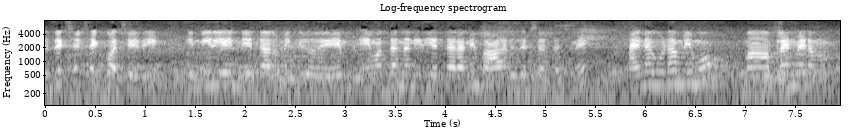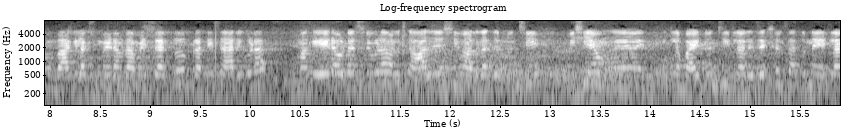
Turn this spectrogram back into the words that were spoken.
రిజెక్షన్స్ ఎక్కువ వచ్చేది. మీరు ఏం చేస్తారు? మీకు ఏం ఏమొద్దన్నని ఇది చేస్తారని బాగా రిజెక్షన్స్ వచ్చినాయి. అయినా కూడా మేము మా upline madam Bhagyalakshmi madam Ramesh గారు ప్రతిసారి కూడా మాకు ఏ డౌట్ వచ్చినా కూడా వాళ్ళకి కాల్ చేసి వాళ్ళ దగ్గర నుంచి విషయం ఇట్లా బయట నుంచి ఇట్లా రిజెక్షన్స్ అవుతున్నాయి ఎట్లా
